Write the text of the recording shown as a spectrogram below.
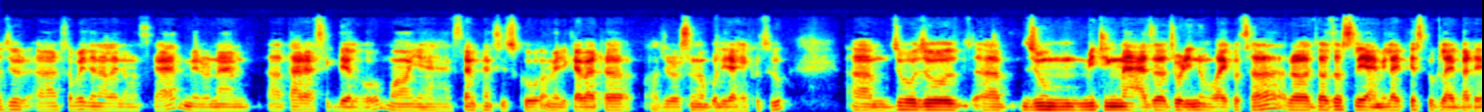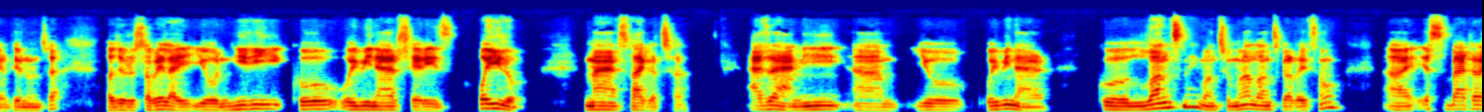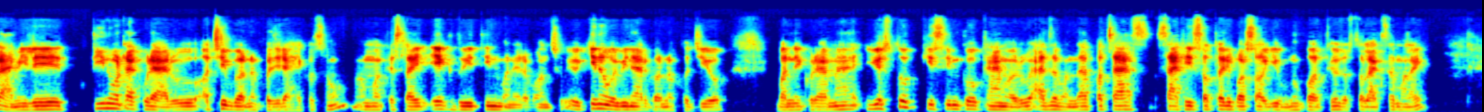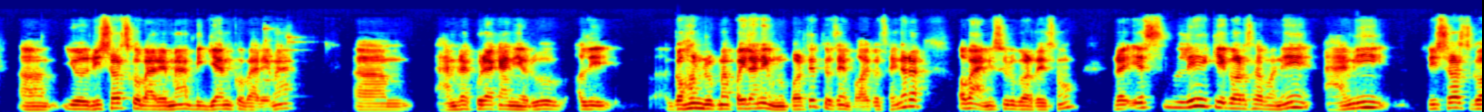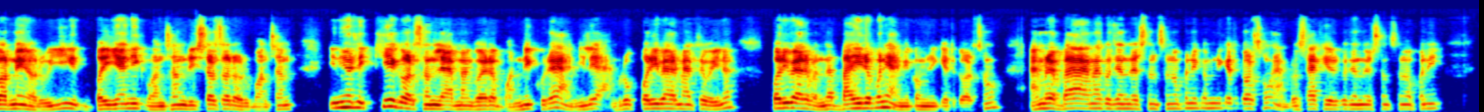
हजुर सबैजनालाई नमस्कार। मेरो नाम तारा सिगदेल हो। म यहाँ सान फ्रान्सिस्को अमेरिकाबाट हजुरहरूसँग बोलिराखेको छु। जो जो जुम मिटिङमा आज जोडिनु भएको छ र ज जसले हामीलाई फेसबुक लाइभबाट हेर्दै हुनुहुन्छ हजुर सबैलाई यो निरीको वेबिनार सिरिज पहिलोमा स्वागत छ। आज हामी यो वेबिनारको लन्च नै भन्छु म। लन्च गर्दैछौँ। यसबाट हामीले तिनवटा कुराहरू अचिभ गर्न खोजिरहेको छौँ। म त्यसलाई एक दुई तिन भनेर भन्छु। यो किन वेबिनार गर्न खोजियो भन्ने कुरामा यस्तो किसिमको कामहरू आजभन्दा पचास साठी सत्तरी वर्ष अघि हुनु पर्थ्यो जस्तो लाग्छ मलाई। यो रिसर्चको बारेमा विज्ञानको बारेमा हाम्रा कुराकानीहरू अलि गहन रूपमा पहिला नै हुनु पर्थ्यो त्यो चाहिँ भएको छैन र अब हामी सुरु गर्दैछौँ। र यसले के गर्छ भने हामी रिसर्च गर्नेहरू यी वैज्ञानिक भन्छन् रिसर्चरहरू भन्छन् यिनीहरूले के गर्छन् ल्याबमा गएर भन्ने कुरा हामीले हाम्रो परिवार मात्र होइन। परिवारभन्दा बाहिर पनि हामी कम्युनिकेट गर्छौँ। हाम्रा बा आमाको जेनेरेसनसँग पनि कम्युनिकेट गर्छौँ हाम्रो साथीहरूको जेनेरेसनसँग पनि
